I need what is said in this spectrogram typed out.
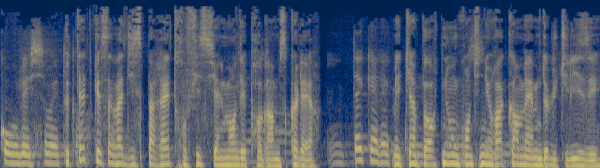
Peut-être que ça va disparaître officiellement des programmes scolaires. Mais qu'importe, nous, on continuera quand même de l'utiliser.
